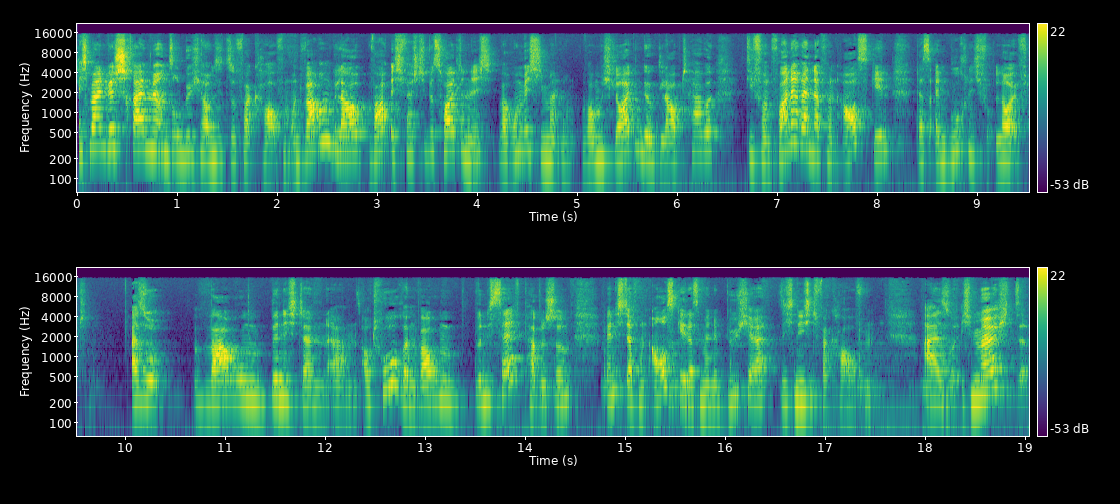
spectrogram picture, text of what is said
ich meine, wir schreiben ja unsere Bücher, um sie zu verkaufen. Und warum glaub, ich verstehe bis heute nicht, warum ich jemanden, warum ich Leuten geglaubt habe, die von vornherein davon ausgehen, dass ein Buch nicht läuft. Also warum bin ich dann ähm, Autorin? Warum bin ich Self-Publisherin, wenn ich davon ausgehe, dass meine Bücher sich nicht verkaufen? Also, ich möchte,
